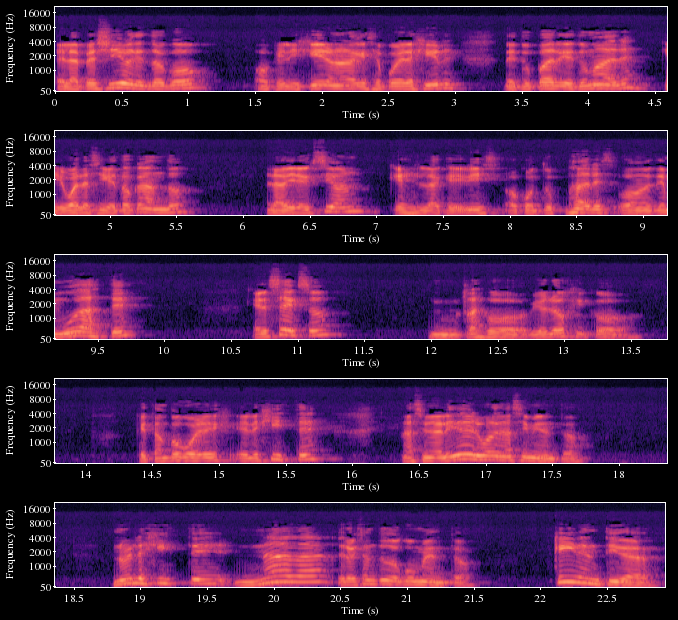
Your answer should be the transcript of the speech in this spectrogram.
el apellido que te tocó o que eligieron ahora que se puede elegir de tu padre y de tu madre, que igual le sigue tocando, la dirección, que es la que vivís o con tus padres o donde te mudaste, el sexo, un rasgo biológico que tampoco elegiste, nacionalidad y lugar de nacimiento. No elegiste nada de lo que está en tu documento. ¿Qué identidad?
